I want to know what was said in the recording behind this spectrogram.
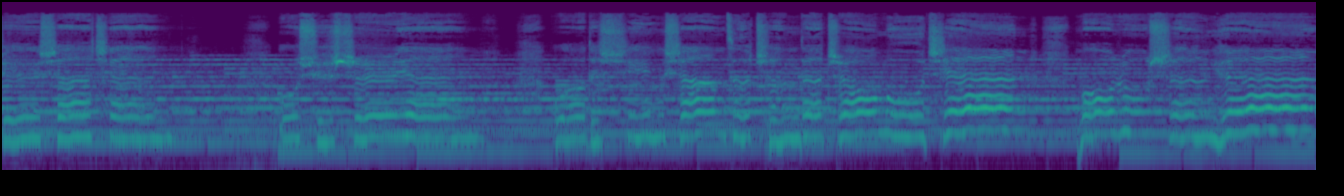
许下签，无需誓言。我的心像自沉的旧木剑，没入深渊。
